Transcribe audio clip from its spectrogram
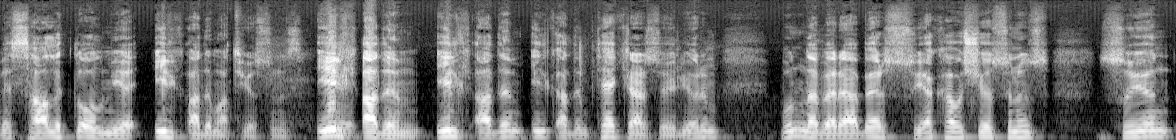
ve sağlıklı olmaya ilk adım atıyorsunuz. İlk Evet. adım, ilk adım, ilk adım tekrar söylüyorum. Bununla beraber suya kavuşuyorsunuz. Suyun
